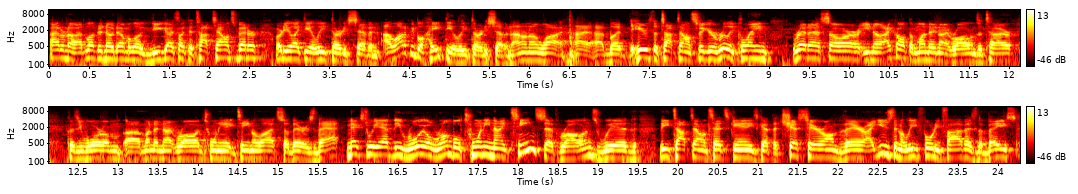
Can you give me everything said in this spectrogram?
I don't know. I'd love to know down below. Do you guys like the top talents better, or do you like the Elite 37? A lot of people hate the Elite 37. I don't know why, I, I, but here's the top talents figure. Really plain, red SR. You know, I call it the Monday Night Rollins attire because he wore them uh, Monday Night Raw in 2018 a lot, so there's that. Next, we have the Royal Rumble 2019 Seth Rollins with the Top Talents head scan. He's got the chest hair on there. I used an Elite 45 as the base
